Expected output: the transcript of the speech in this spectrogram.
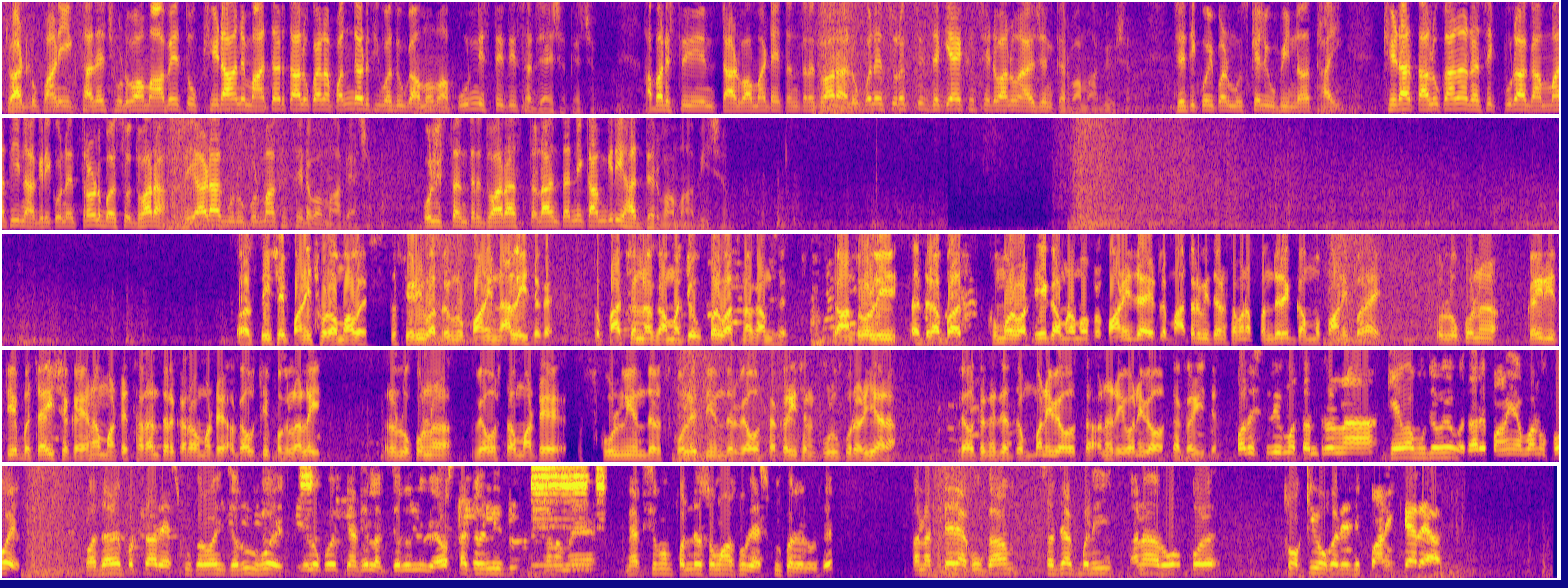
જો આટલું પાણી એકસાથે છોડવામાં આવે તો ખેડા અને માતર તાલુકાના પંદરથી વધુ ગામોમાં પૂરની સ્થિતિ સર્જાઈ શકે છે. આ પરિસ્થિતિને ટાળવા માટે તંત્ર દ્વારા લોકોને સુરક્ષિત જગ્યાએ ખસેડવાનું આયોજન કરવામાં આવ્યું છે. જેથી કોઈ પણ મુશ્કેલી ઊભી ન થાય. ખેડા તાલુકાના રસિકપુરા ગામમાંથી નાગરિકોને ત્રણ બસો દ્વારા રિયાળા ગુરુકુળમાં ખસેડવામાં આવ્યા છે. પોલીસ તંત્ર દ્વારા સ્થળાંતરની કામગીરી હાથ ધરવામાં આવી છે. અતિશય પાણી છોડવામાં આવે તો શેરી વાતરનું પાણી ના લઈ શકાય. તો પાછળના ગામમાં જે ઉપરવાસના ગામ છે આંતરોલી, હૈદરાબાદ, ખુમરવાડ એ ગામડામાં પણ પાણી જાય એટલે માત્ર વિધાનસભાના પંદરેક ગામમાં પાણી ભરાય. તો લોકોને કઈ રીતે બચાવી શકાય એના માટે સ્થળાંતર કરવા માટે અગાઉથી પગલાં લઈ અને લોકોના વ્યવસ્થા માટે સ્કૂલની અંદર, કોલેજની અંદર વ્યવસ્થા કરી છે અને ગુરુકુળ હરિયારા વ્યવસ્થા ત્યાં જમવાની વ્યવસ્થા અને રહેવાની વ્યવસ્થા કરી છે. પરિસ્થિતિમાં તંત્રના કહેવા મુજબ વધારે પાણી આવવાનું હોય, વધારે પડતા રેસ્ક્યુ કરવાની જરૂર હોય, એ લોકોએ ત્યાંથી લક્ઝરીની વ્યવસ્થા કરેલી હતી અને અમે મેક્સિમમ પંદરસો માણસનું રેસ્ક્યુ કરેલું છે. અને અત્યારે આખું ગામ સજાગ બની અને રોડ પર ચોકીઓ કરે છે પાણી ક્યારે આવે?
